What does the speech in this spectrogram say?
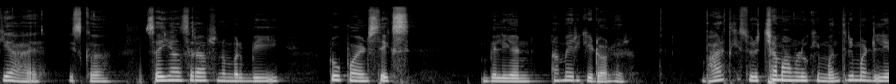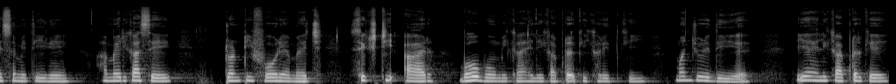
क्या है? इसका सही answer option number B two point six billion अमेरिकी डॉलर भारत की सुरक्षा मामलों की मंत्रिमंडलीय समिति ने अमेरिका से twenty four M H sixty R बहुभूमिका हेलीकॉप्टर की खरीद की मंजूरी दी है। यह हेलीकॉप्टर के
